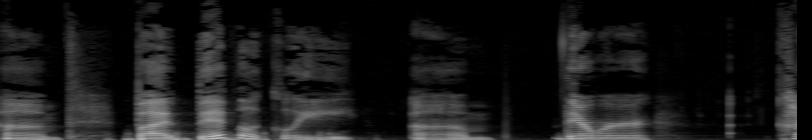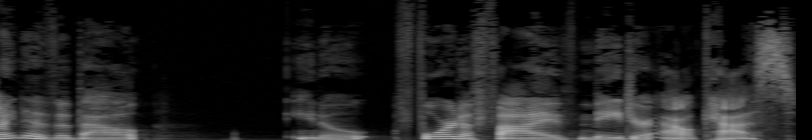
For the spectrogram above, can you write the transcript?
Um, but biblically, um, there were kind of about you know, four to five major outcasts,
